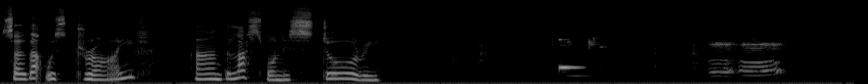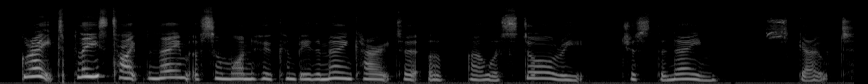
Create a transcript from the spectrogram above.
So that was drive, and the last one is story. Mm-hmm. Great. Please type the name of someone who can be the main character of our story. Just the name. Scout.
